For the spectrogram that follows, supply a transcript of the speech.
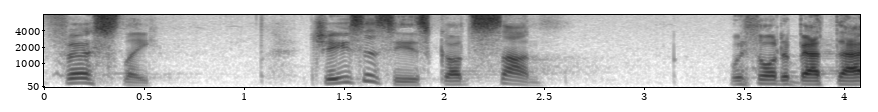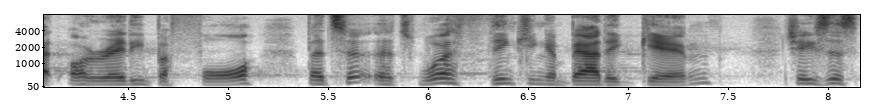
Firstly, Jesus is God's Son. We thought about that already before, but it's, it's worth thinking about again. Jesus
